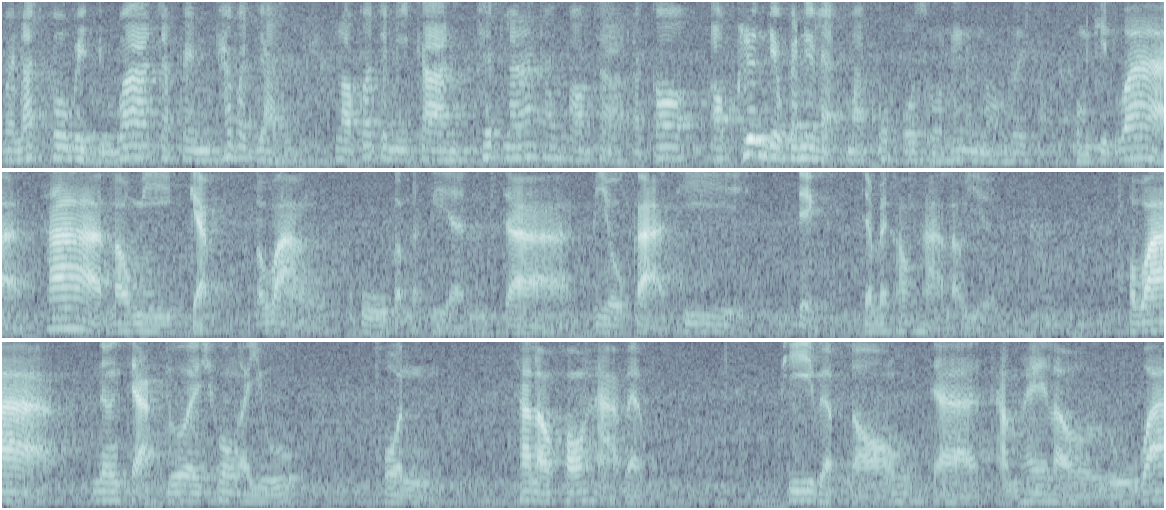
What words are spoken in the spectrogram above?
ไวรัสโควิด หรือว่าจะเป็นไข้หวัดใหญ่ เราก็จะมีการเช็ดล้างทำความสะอาดแล้วก็เอาเครื่องเดียวกันนี่แหละมาอบโอโซนให้น้องๆด้วยครับ ผมคิดว่าถ้าเรามีแก็บระหว่างครูกับนักเรียน จะมีโอกาสที่เด็กจะไม่เข้าหาเราเยอะ เพราะว่าเนื่องจากด้วยช่วงอายุคน ถ้าเราเข้าหาแบบพี่แบบน้องจะทำให้เรารู้ว่า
